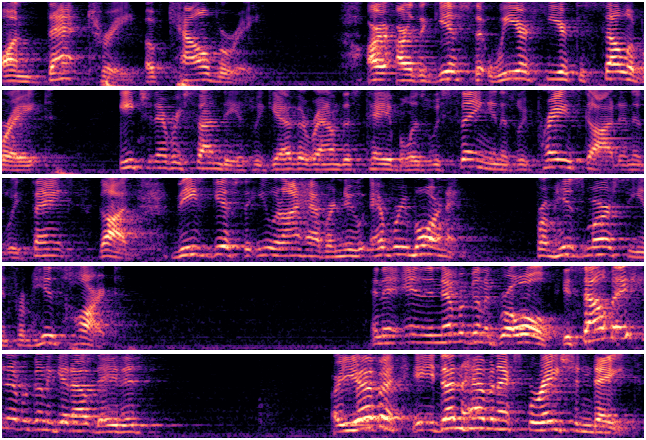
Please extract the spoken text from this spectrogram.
on that tree of Calvary are, are the gifts that we are here to celebrate each and every Sunday as we gather around this table, as we sing and as we praise God and as we thank God. These gifts that you and I have are new every morning from His mercy and from His heart. And, they, and they're never going to grow old. Is salvation ever going to get outdated? Are you ever? It doesn't have an expiration date.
